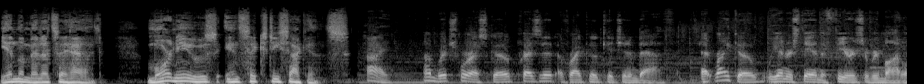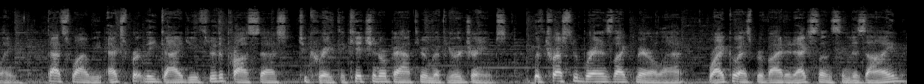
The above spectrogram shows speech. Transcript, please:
in the minutes ahead. More news in 60 seconds. Hi, I'm Rich Moresco, president of Reico Kitchen and Bath. At Reico, we understand the fears of remodeling. That's why we expertly guide you through the process to create the kitchen or bathroom of your dreams. With trusted brands like Merillat, Reico has provided excellence in design,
